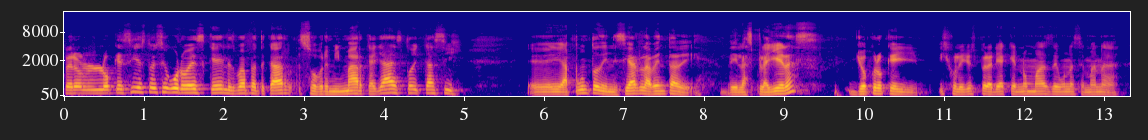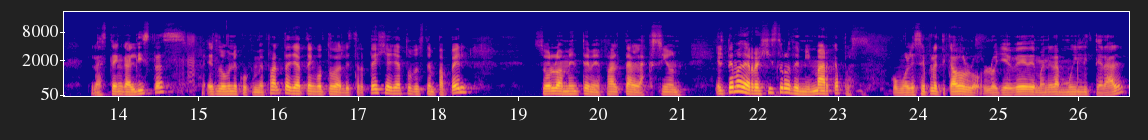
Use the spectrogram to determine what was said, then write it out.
pero lo que sí estoy seguro es que les voy a platicar sobre mi marca. Ya estoy casi eh, a punto de iniciar la venta de, de las playeras. Yo creo que, híjole, yo esperaría que no más de una semana las tenga listas. Es lo único que me falta. Ya tengo toda la estrategia, ya todo está en papel. Solamente me falta la acción. El tema de registro de mi marca, pues como les he platicado, lo, llevé de manera muy literal.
